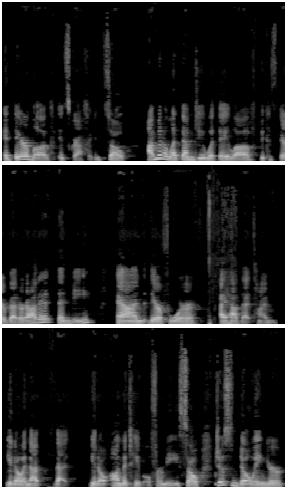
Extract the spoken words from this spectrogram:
and their love is graphic. So I'm going to let them do what they love because they're better at it than me. And therefore I have that time, you know, and that, that, you know, on the table for me. So just knowing your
